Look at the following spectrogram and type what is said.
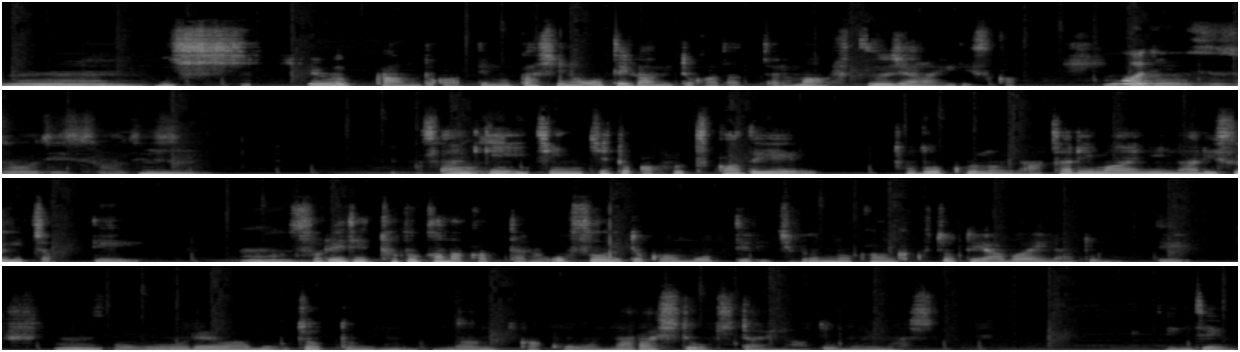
うん1週間とかって昔のお手紙とかだったらまあ普通じゃないですか。そうですそうですそうです。うん最近1日とか2日で届くのに当たり前になりすぎちゃって、うんそれで届かなかったら遅いとか思ってる自分の感覚ちょっとやばいなと思って、うんそれはもうちょっとなんかこう鳴らしておきたいなと思いました。全然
